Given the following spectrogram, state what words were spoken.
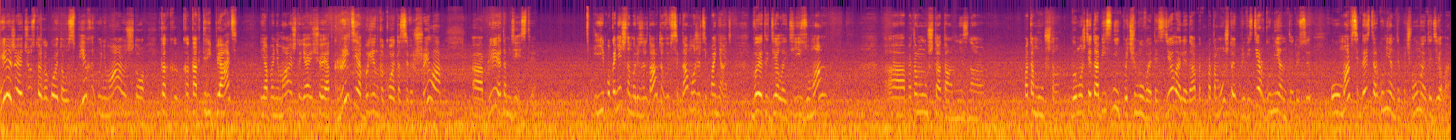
Или же я чувствую какой-то успех и понимаю, что как, как, как 3-5, я понимаю, что я еще и открытие, блин, какое-то совершила а, при этом действии. И по конечному результату вы всегда можете понять, вы это делаете из ума, а, потому что там, не знаю, потому что вы можете это объяснить, почему вы это сделали, да, потому что и привести аргументы. То есть у ума всегда есть аргументы, почему мы это делаем.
